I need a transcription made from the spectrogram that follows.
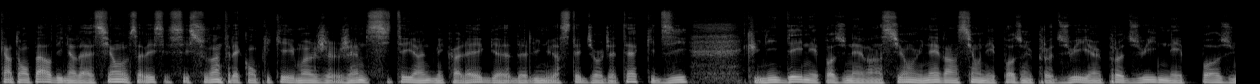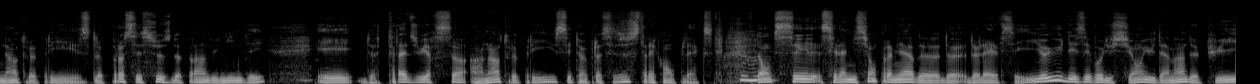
quand on parle d'innovation, vous savez, c'est souvent très compliqué. Moi, j'aime citer un de mes collègues de l'Université de Georgia Tech qui dit qu'une idée n'est pas une invention, une invention n'est pas un produit et un produit n'est pas une entreprise. Le processus de prendre une idée et de traduire ça en entreprise, c'est un processus très complexe. Mm -hmm. Donc, c'est la mission première de, de, de la FCI. Il y a eu des évolutions, évidemment, depuis...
